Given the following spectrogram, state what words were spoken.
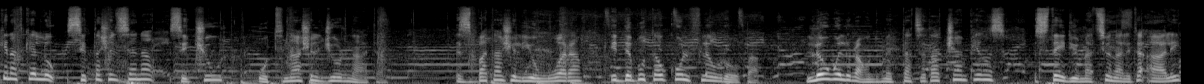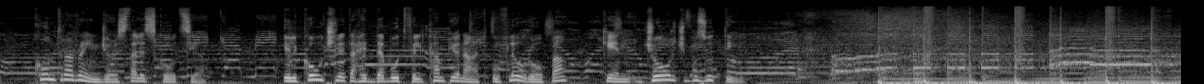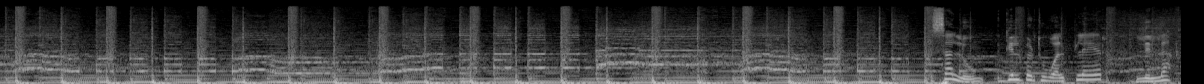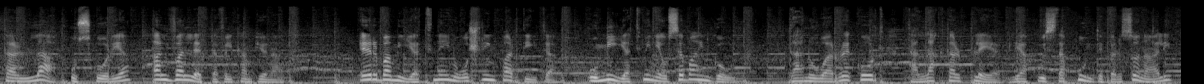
Kien għad kellu sittax-il sena, sitt xhur u tnax-il ġurnata. Sbatax-il jum wara iddebutta wkoll fl-Ewropa, l-ewwel rawnd mit-Tazza taċ-Champions, Stadium Nazzjonali ta' Qali kontra Rangers tal-Iskozja. Il-kowċ li tah id-debutt fil-kampjonat u fl-Ewropa kien George Busuttil. Sal-lum, Gilbert huwa l-plejer li l-aktar lagħab u skorja għal Valletta fil-kampjonat. 422 partita u 178 gowl, dan huwa r-rekord tal-aktar plejer li akkwista punti personali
